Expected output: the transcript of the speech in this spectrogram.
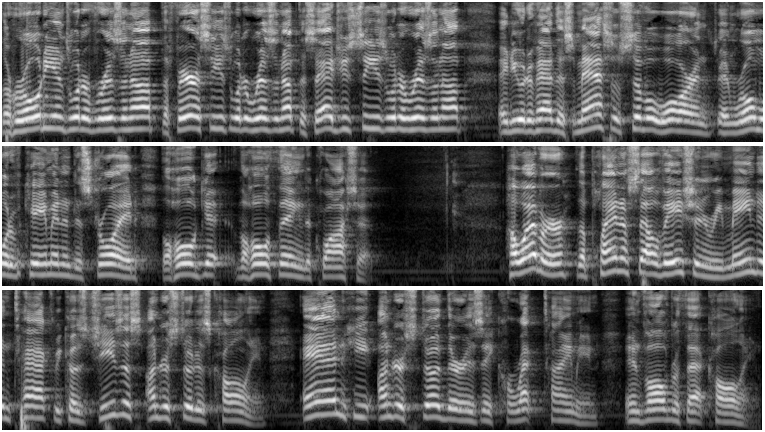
The Herodians would have risen up, the Pharisees would have risen up, the Sadducees would have risen up, and you would have had this massive civil war, and, and Rome would have came in and destroyed the whole, get, the whole thing to quash it. However, the plan of salvation remained intact because Jesus understood his calling, and he understood there is a correct timing involved with that calling.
